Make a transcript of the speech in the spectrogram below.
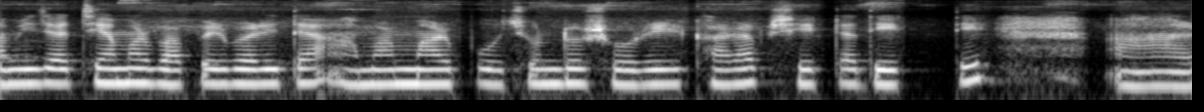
আমি যাচ্ছি আমার বাপের বাড়িতে। আমার মার প্রচণ্ড শরীর খারাপ, সেটা দেখতে। আর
